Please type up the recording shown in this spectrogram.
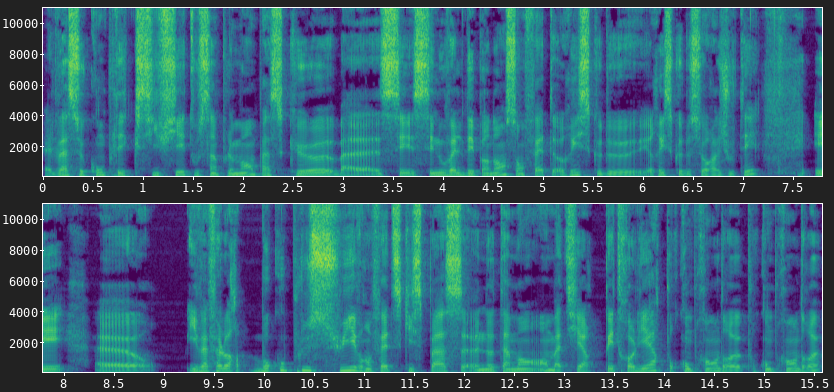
elle va se complexifier tout simplement parce que bah, ces, ces nouvelles dépendances, en fait, risquent de, risquent de se rajouter et euh, il va falloir beaucoup plus suivre en fait ce qui se passe euh, notamment en matière pétrolière pour comprendre pour comprendre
